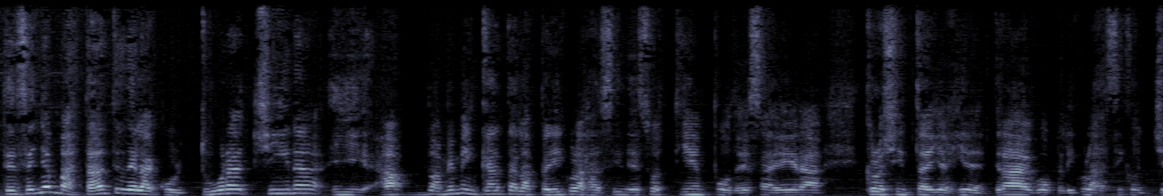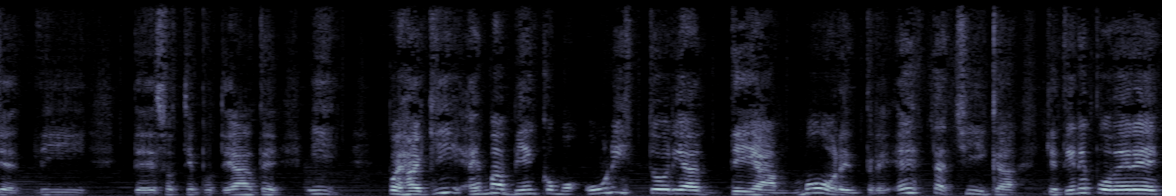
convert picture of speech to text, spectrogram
te enseñan bastante de la cultura china y a, mí me encantan las películas así de esos tiempos, de esa era, Crushing Tiger, Hidden Dragon, películas así con Jet Li, de esos tiempos de antes. Y pues aquí es más bien como una historia de amor entre esta chica que tiene poderes,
